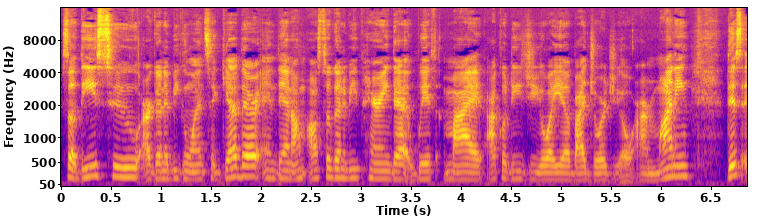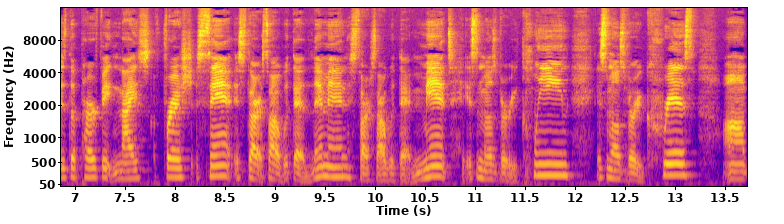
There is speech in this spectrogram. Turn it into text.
So these two are going to be going together. And then i'm also going to be pairing that with my acqua di gioia by giorgio armani. This is the perfect nice fresh scent. It starts out with that lemon. It starts out with that mint. It smells smells very clean. It smells very crisp. Um,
